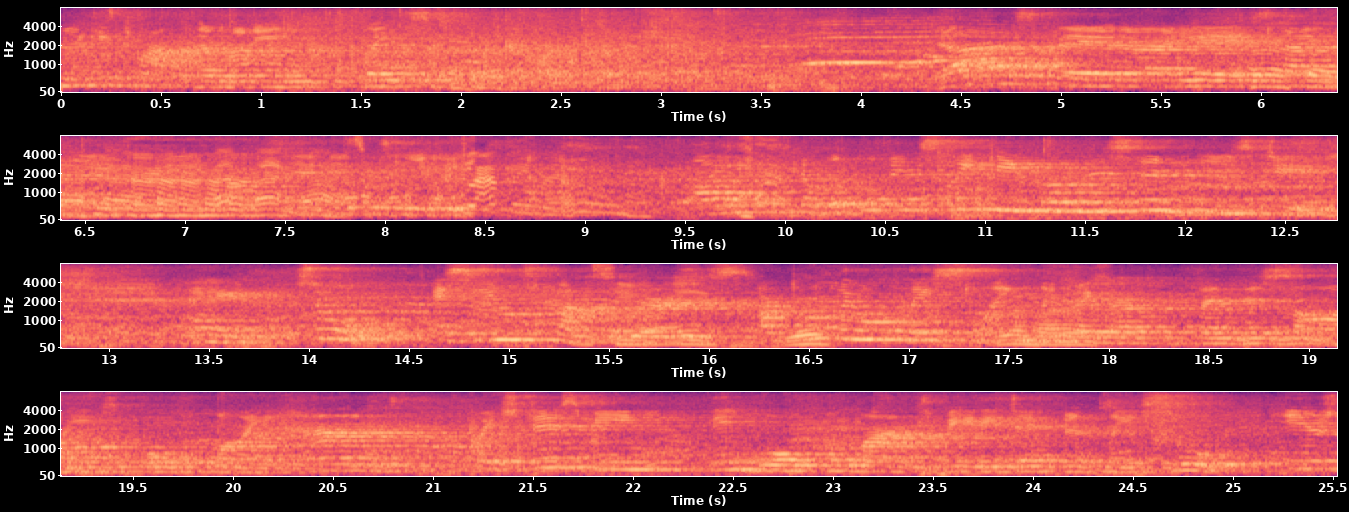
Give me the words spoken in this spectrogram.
really clapping them money like super That's better, yes, thank you. Clapping. I'm a little bit sleepy from the studies too. Anyway, so, front flippers are probably only slightly bigger than the size of my hand, which does mean they walk on land differently. So here's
